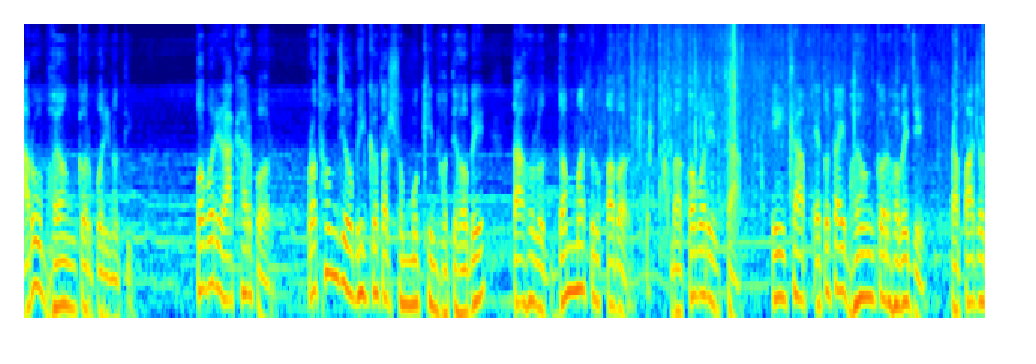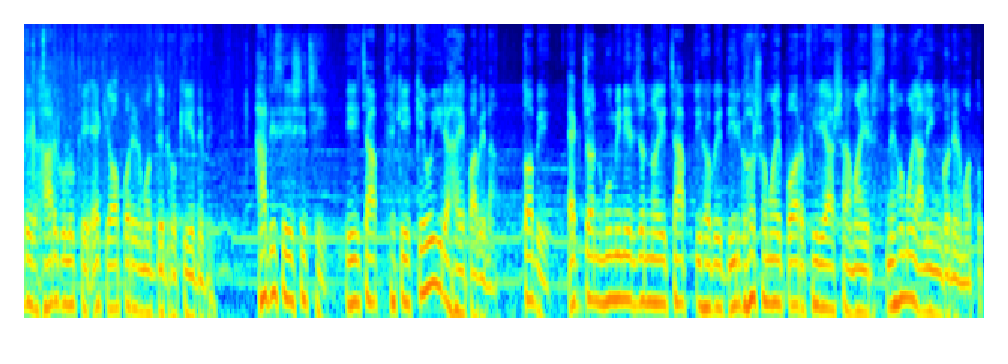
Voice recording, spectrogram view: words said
আরও ভয়ঙ্কর পরিণতি। কবরে রাখার পর প্রথম যে অভিজ্ঞতার সম্মুখীন হতে হবে, তা হলো দম্মাতুল কবর বা কবরের চাপ। এই চাপ এতটাই ভয়ঙ্কর হবে যে, তা পাজরের হাড়গুলোকে একে অপরের মধ্যে ঢুকিয়ে দেবে। হাদিসে এসেছে, এই চাপ থেকে কেউই রেহাই পাবে না। তবে একজন মুমিনের জন্য এই চাপটি হবে দীর্ঘ সময় পর ফিরে আসা মায়ের স্নেহময় আলিঙ্গনের মতো।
